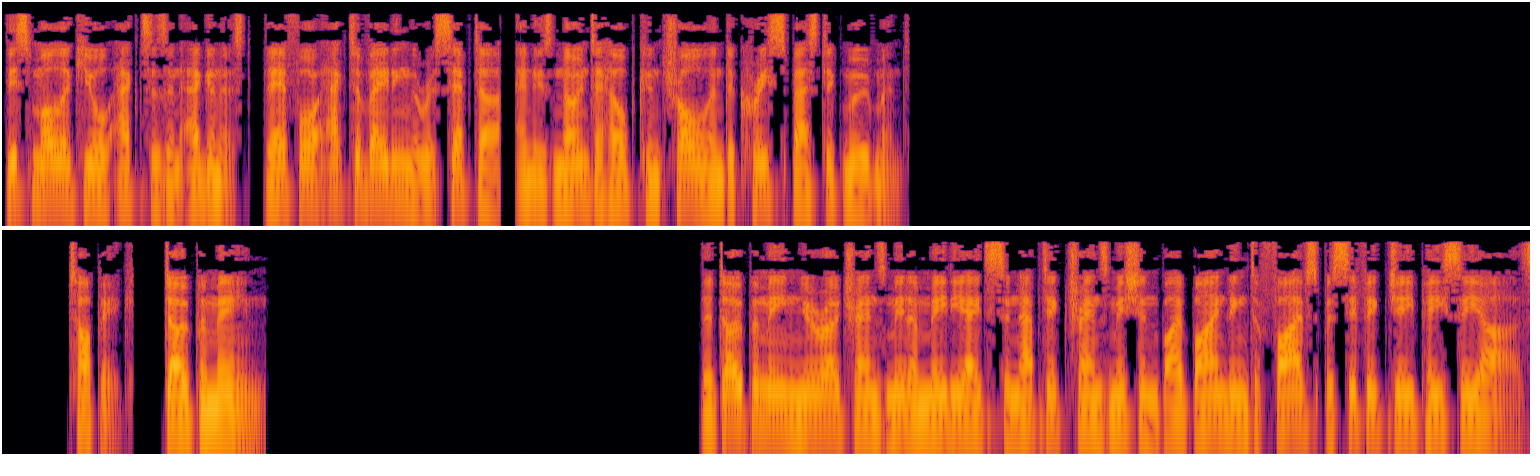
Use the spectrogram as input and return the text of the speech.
This molecule acts as an agonist, therefore activating the receptor, and is known to help control and decrease spastic movement. Dopamine The dopamine neurotransmitter mediates synaptic transmission by binding to five specific GPCRs.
